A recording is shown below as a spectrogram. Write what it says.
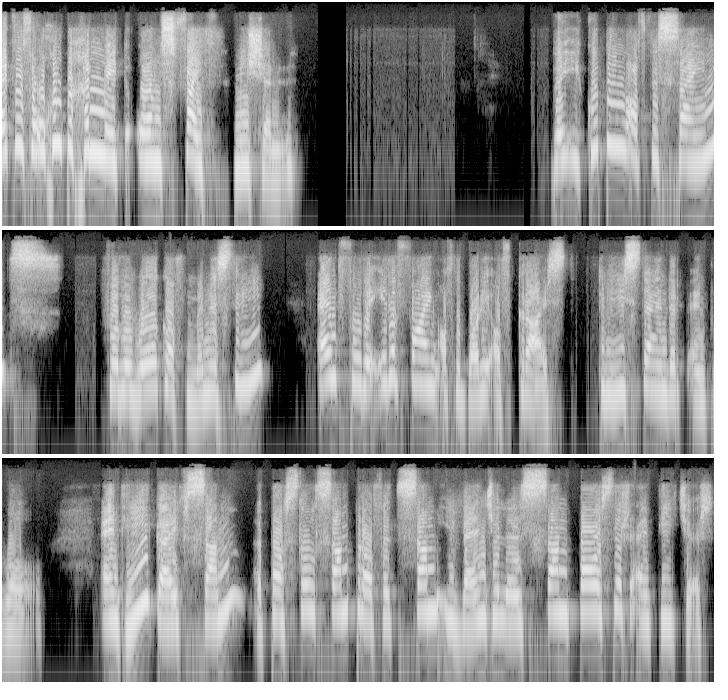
Ek wil vanoggend begin met ons faith mission. The equipping of the saints for the work of ministry and for the edifying of the body of Christ to his standard and will. And he gave some apostles, some prophets, some evangelists, some pastors and teachers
